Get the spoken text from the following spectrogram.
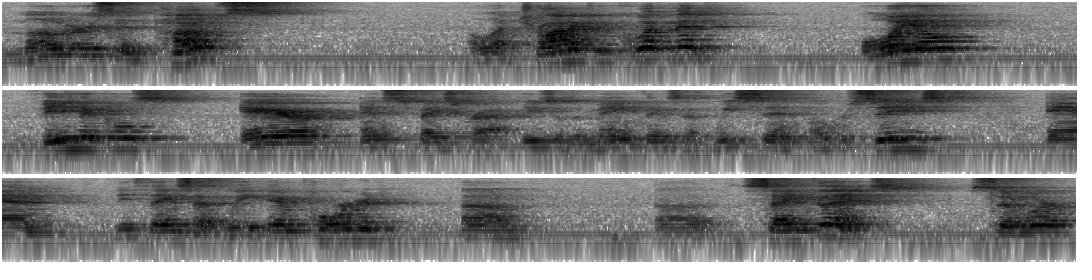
motors and pumps, electronic equipment, oil, vehicles, air, and spacecraft. These are the main things that we sent overseas. And the things that we imported, um, uh, same things. Similar,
